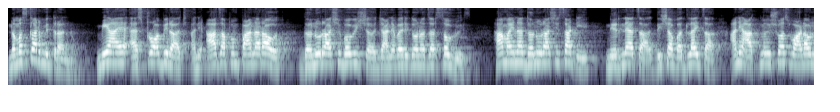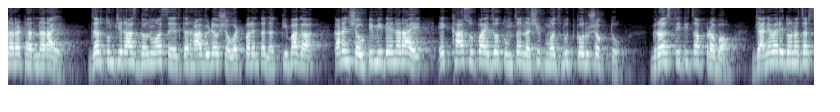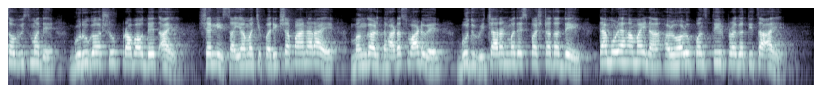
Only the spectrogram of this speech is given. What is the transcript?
नमस्कार मित्रांनो मी आहे ॲस्ट्रो अभिराज आणि आज आपण पाहणार आहोत धनुराशी भविष्य जानेवारी दोन हजार सव्वीस. हा महिना धनुराशीसाठी निर्णयाचा दिशा बदलायचा आणि आत्मविश्वास वाढवणारा ठरणार आहे. जर तुमची रास धनु असेल तर हा व्हिडिओ शेवटपर्यंत नक्की बघा कारण शेवटी मी देणार आहे एक खास उपाय जो तुमचं नशीब मजबूत करू शकतो. ग्रहस्थितीचा प्रभाव. जानेवारी दोन हजार सव्वीसमध्ये गुरुग्रह शुभ प्रभाव देत आहे. शनी संयमाची परीक्षा पाहणार आहे मंगळ धाडस वाढवेल बुध विचारांमध्ये स्पष्टता देईल त्यामुळे हा महिना हळूहळू पण स्थिर प्रगतीचा आहे.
